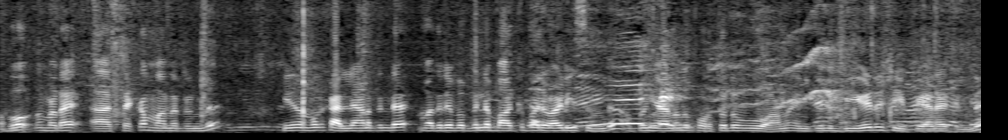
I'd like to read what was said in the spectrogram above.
അപ്പോൾ നമ്മുടെ ചെക്കൻ വന്നിട്ടുണ്ട്. ഇനി നമുക്ക് കല്യാണത്തിന്റെ മധുരപ്പിന്റെ ബാക്കി പരിപാടീസ് ഉണ്ട്. അപ്പോൾ ഞാനൊന്ന് പുറത്തോട്ട് പോവാണ്. എനിക്കൊന്ന് ബി എഡ് ഷീപ്പ് ചെയ്യാനായിട്ടുണ്ട്.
